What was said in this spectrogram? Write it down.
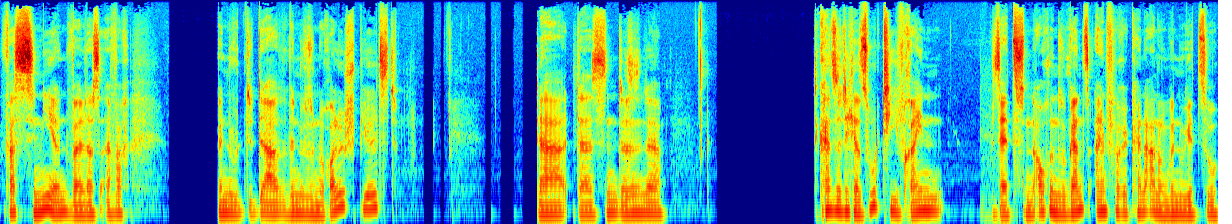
faszinierend, weil das einfach, wenn du da, wenn du so eine Rolle spielst, da, da sind, da sind da kannst du dich ja so tief reinsetzen, auch in so ganz einfache, keine Ahnung, wenn du jetzt so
